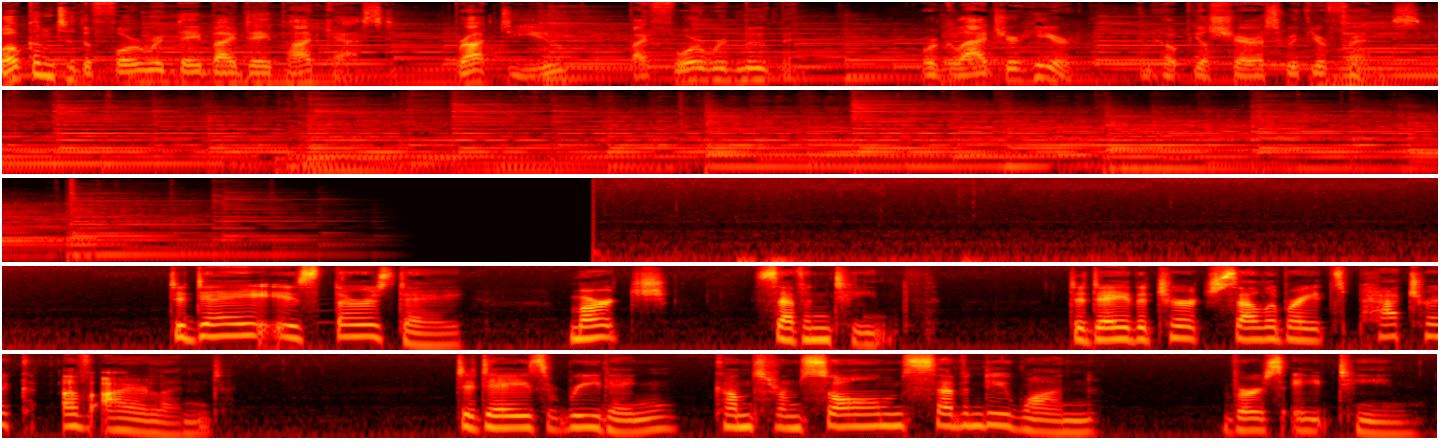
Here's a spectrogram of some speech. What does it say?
Welcome to the Forward Day by Day podcast, brought to you by Forward Movement. We're glad you're here and hope you'll share us with your friends. Today is Thursday, March 17th. Today the Church celebrates Patrick of Ireland. Today's reading comes from Psalm 71, verse 18.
